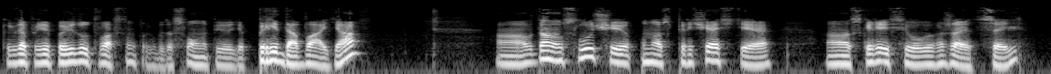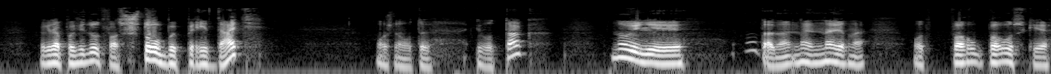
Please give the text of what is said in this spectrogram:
когда поведут вас, ну, как бы дословно переводя, предавая, а, в данном случае у нас причастие, а, скорее всего, выражает цель, когда поведут вас, чтобы предать, можно вот и, и вот так, ну или, ну да, на, на, наверное, вот по-русски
